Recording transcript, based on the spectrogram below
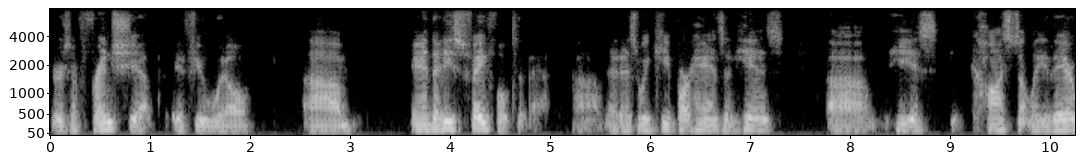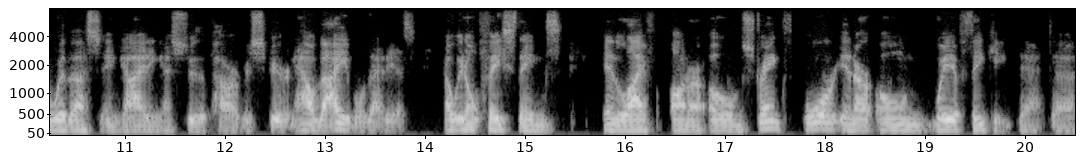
there's a friendship if you will. Um, and that he's faithful to that uh, that as we keep our hands in his uh, he is constantly there with us and guiding us through the power of his spirit and how valuable that is. How we don't face things in life on our own strength or in our own way of thinking that uh,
